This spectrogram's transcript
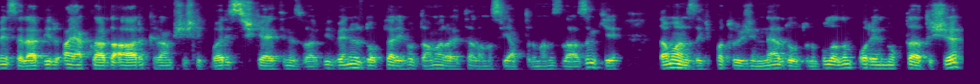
Mesela bir ayaklarda ağrı, kram, şişlik, varis şikayetiniz var. Bir venöz doppler yapıp damar haritalaması yaptırmanız lazım ki damarınızdaki patolojinin nerede olduğunu bulalım. Oraya nokta atışı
